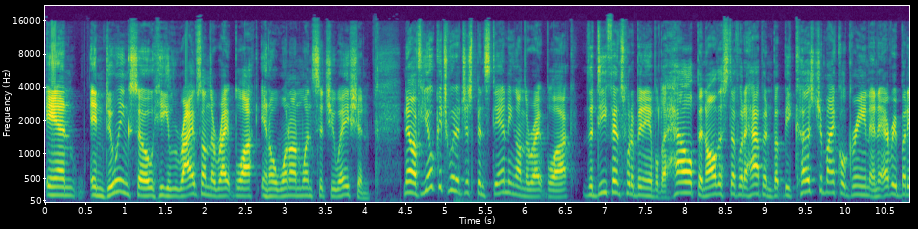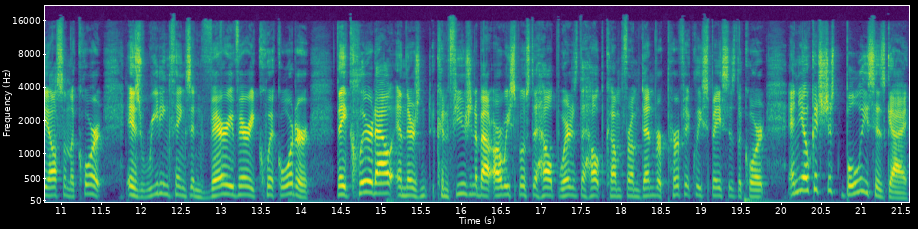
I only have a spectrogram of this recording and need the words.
And in doing so, he arrives on the right block in a one-on-one situation. Now, if Jokic would have just been standing on the right block, the defense would have been able to help and all this stuff would have happened. But because JaMychal Green and everybody else on the court is reading things in very, very quick order, they cleared out and there's confusion about are we supposed to help? Where does the help come from? Denver perfectly spaces the court, and Jokic just bullies his guy.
